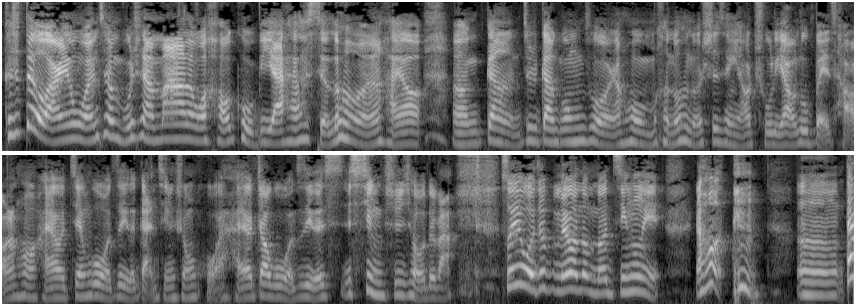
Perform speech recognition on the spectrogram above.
可是对我而言完全不是啊！妈的，我好苦。毕业还要写论文，还要嗯干就是干工作，然后我们很多很多事情也要处理，要录北曹，然后还要兼顾我自己的感情生活，还要照顾我自己的性需求，对吧？所以我就没有那么多精力。然后嗯，但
